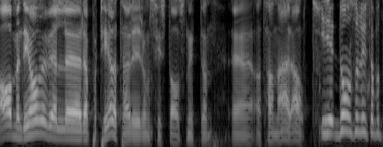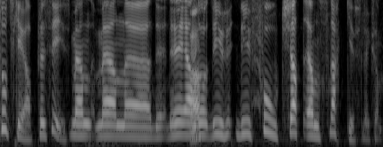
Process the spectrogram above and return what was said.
Ja men det har vi väl eh, rapporterat här i de sista avsnitten, eh, att han är out. De som lyssnar på Tutski ja, precis. Men, men eh, det, det, är ändå, ja. det, är, det är fortsatt en snackis liksom.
